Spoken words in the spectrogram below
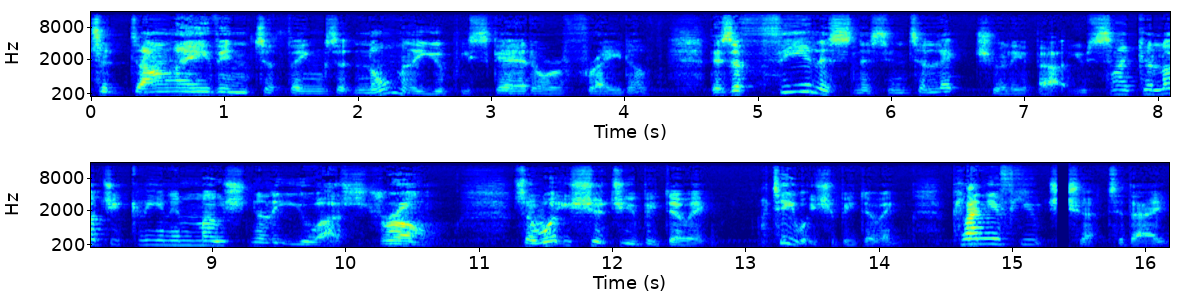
to dive into things that normally you'd be scared or afraid of. There's a fearlessness intellectually about you. Psychologically and emotionally, you are strong. So, what should you be doing? I tell you what you should be doing. Plan your future today.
